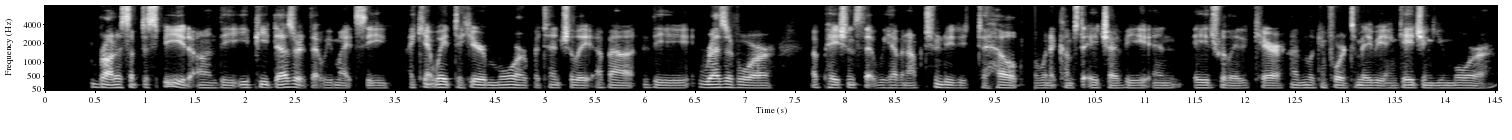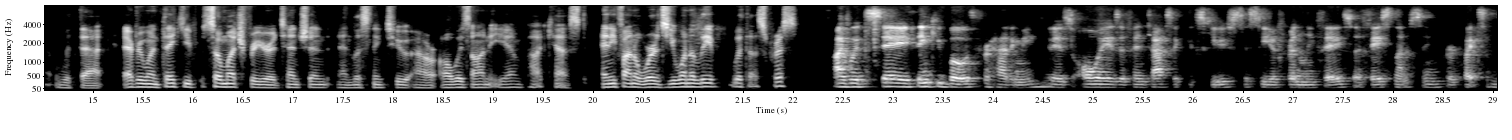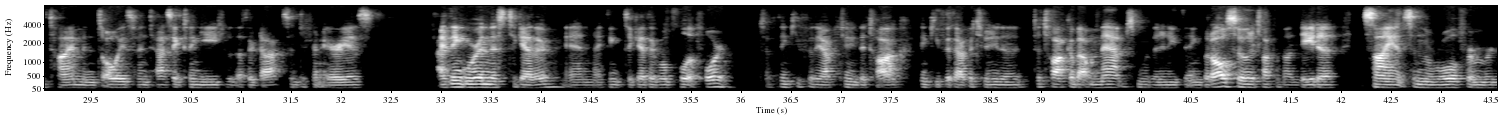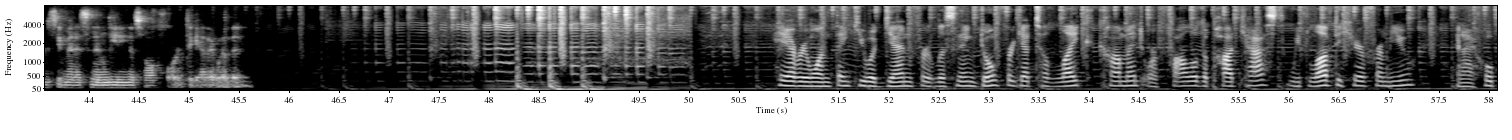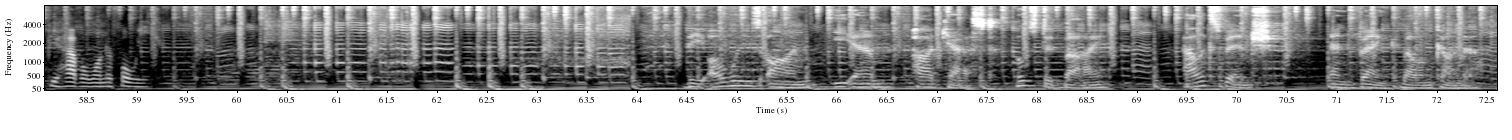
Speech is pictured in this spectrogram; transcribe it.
brought us up to speed on the EP desert that we might see. I can't wait to hear more potentially about the reservoir of patients that we have an opportunity to help when it comes to HIV and AIDS related care. I'm looking forward to maybe engaging you more with that. Everyone, thank you so much for your attention and listening to our Always On EM podcast. Any final words you want to leave with us, Chris? I would say thank you both for having me. It is always a fantastic excuse to see a friendly face, a face not seen for quite some time, and it's always fantastic to engage with other docs in different areas. I think we're in this together, and I think together we'll pull it forward. So thank you for the opportunity to talk. Thank you for the opportunity to, to talk about maps more than anything, but also to talk about data science and the role for emergency medicine and leading us all forward together with it. Hey everyone, thank you again for listening. Don't forget to like, comment, or follow the podcast. We'd love to hear from you, and I hope you have a wonderful week. The Always On EM podcast, hosted by Alex Finch and Venk Bellamkonda.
